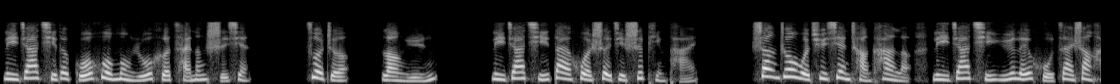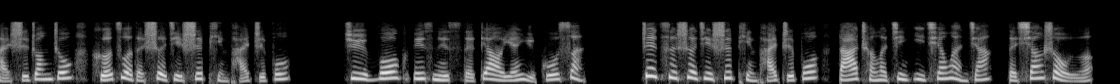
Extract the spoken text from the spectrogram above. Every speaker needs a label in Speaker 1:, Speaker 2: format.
Speaker 1: 李佳琦的国货梦如何才能实现？作者冷云。李佳琦带货设计师品牌。上周我去现场看了李佳琦与雷虎在上海时装周合作的设计师品牌直播。据 Vogue Business 的调研与估算，这次设计师品牌直播达成了近一千万加的销售额。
